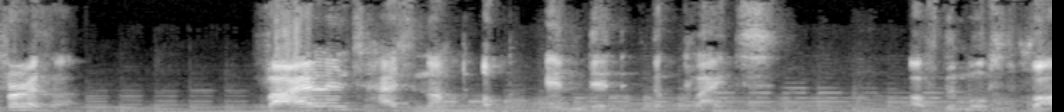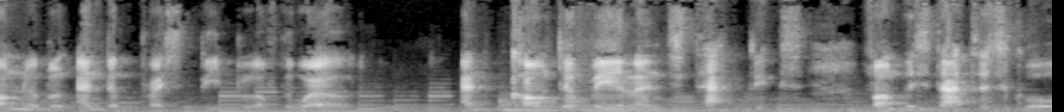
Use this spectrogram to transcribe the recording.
Further, violence has not upended the plights of the most vulnerable and oppressed people of the world. And countervalence tactics from the status quo,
